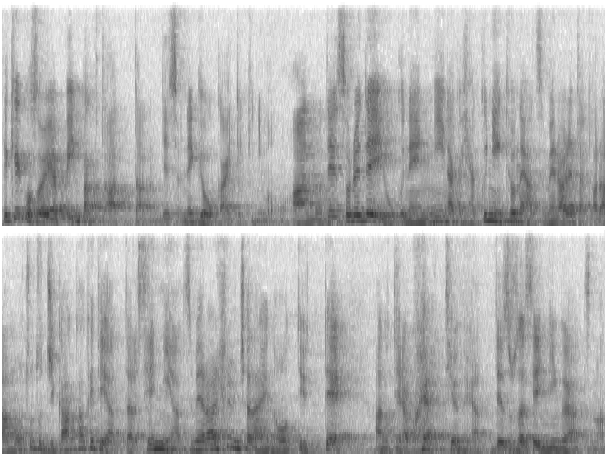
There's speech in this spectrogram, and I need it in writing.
で結構それやっぱインパクトあったんですよね業界的にも。あのでそれで翌年になんか100人去年集められたからもうちょっと時間かけてやったら1000人集められるんじゃないのって言ってあの寺子屋っていうのやってそしたら1000人ぐらい集ま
